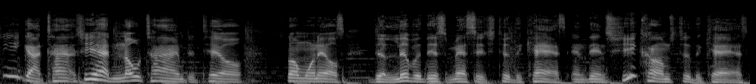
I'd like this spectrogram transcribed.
She ain't got time. She had no time to tell someone else deliver this message to the cast, and then she comes to the cast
